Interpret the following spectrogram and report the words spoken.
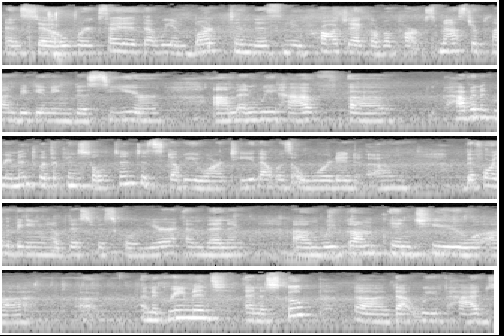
And so we're excited that we embarked in this new project of a parks master plan beginning this year. Um, and we have, uh, have an agreement with a consultant, it's WRT, that was awarded um, before the beginning of this fiscal year. And then um, we've gone into uh, uh, an agreement and a scope uh, that we've had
